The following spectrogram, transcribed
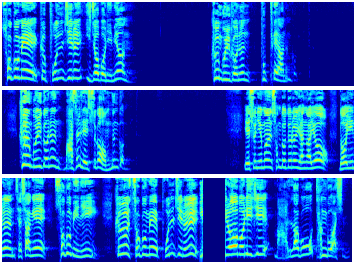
소금의 그 본질을 잊어버리면 그 물건은 부패하는 겁니다. 그 물건은 맛을 낼 수가 없는 겁니다. 예수님은 성도들을 향하여 너희는 세상의 소금이니 그 소금의 본질을 잃어버리지 말라고 당부하십니다.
